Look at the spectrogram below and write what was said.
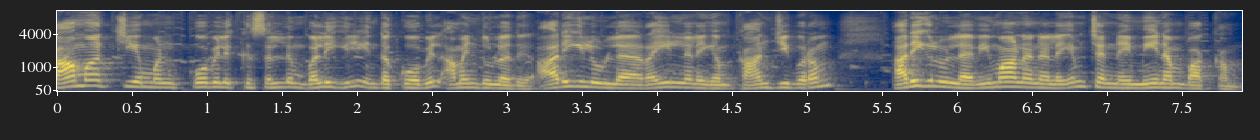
காமாட்சியம்மன் கோவிலுக்கு செல்லும் வழியில் இந்த கோவில் அமைந்துள்ளது. அருகிலுள்ள ரயில் நிலையம் காஞ்சிபுரம் அருகிலுள்ள விமான நிலையம் சென்னை மீனம்பாக்கம்.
